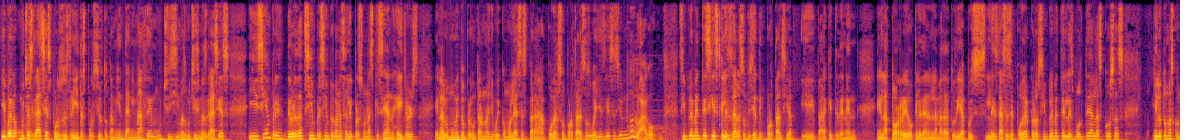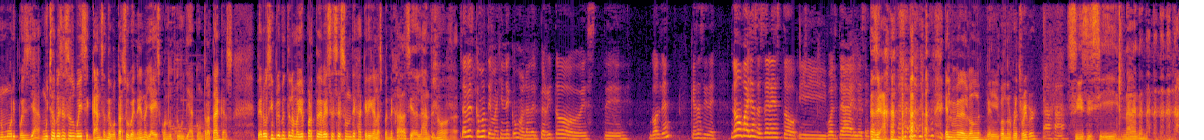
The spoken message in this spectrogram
Y bueno, muchas gracias por sus estrellitas, por cierto, también Dani Mace, muchísimas, muchísimas gracias. Y siempre, de verdad, siempre, siempre van a salir personas que sean haters. En algún momento me preguntaron, oye, güey, ¿cómo le haces para poder soportar a esos güeyes? Y es así, no lo hago. Simplemente si es que les da la suficiente importancia eh, para que te den en, en la torre o que le den en la madre a tu día, pues les das ese poder, pero simplemente les voltea las cosas y lo tomas con humor y pues ya, muchas veces esos güeyes se cansan de botar su veneno y ahí es cuando tú ya contraatacas. Pero simplemente la mayor parte de veces es un deja que digan las pendejadas y adelante, ¿no? ¿Sabes cómo te imaginé como la del perrito este Golden? Que es así de no vayas a hacer esto y voltea el ese. el meme del Golden, del Golden Retriever. Ajá. Sí, sí, sí. No, no, no, no, no, no.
